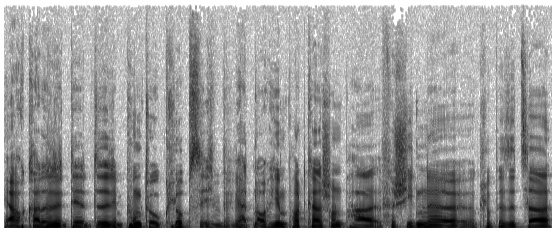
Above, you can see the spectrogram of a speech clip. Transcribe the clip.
Ja, auch gerade der, der, der Punkto Clubs. Ich, wir hatten auch hier im Podcast schon ein paar verschiedene Clubbesitzer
